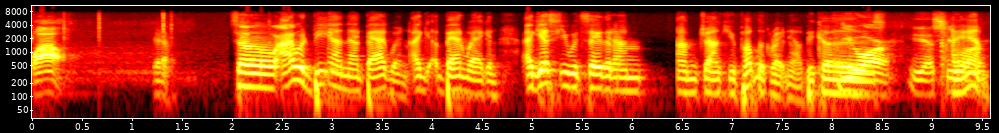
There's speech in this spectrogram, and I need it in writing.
wow. Yeah. So I would be on that bandwagon. I, bandwagon. I guess you would say that I'm I'm John Q. Public right now because You are. Yes, you I are. am.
